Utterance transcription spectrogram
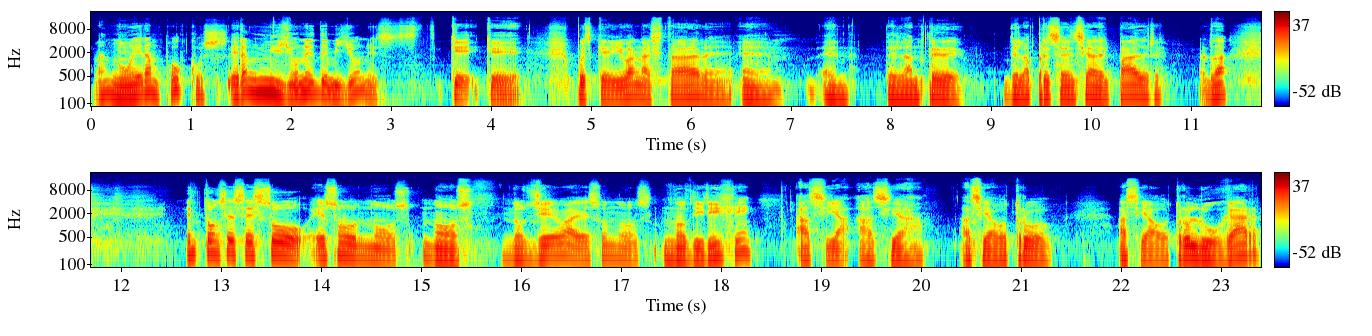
no eran pocos, eran millones de millones que, que, pues que iban a estar eh, en- en- delante de, de la presencia del Padre, ¿verdad? Entonces eso, eso nos, nos, nos lleva, eso nos, nos dirige hacia, hacia, hacia, otro, hacia otro lugar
